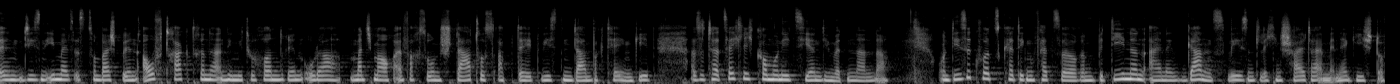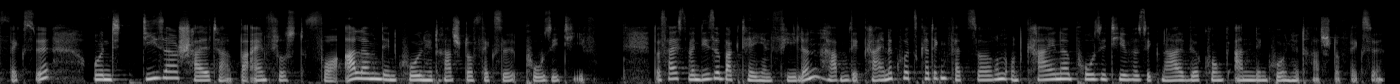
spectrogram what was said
in diesen E-Mails ist zum Beispiel ein Auftrag drin an die Mitochondrien oder manchmal auch einfach so ein Status-Update, wie es den Darmbakterien geht. Also tatsächlich kommunizieren die miteinander. Und diese kurzkettigen Fettsäuren bedienen einen ganz wesentlichen Schalter im Energiestoffwechsel. Und dieser Schalter beeinflusst vor allem den Kohlenhydratstoffwechsel positiv. Das heißt, wenn diese Bakterien fehlen, haben wir keine kurzkettigen Fettsäuren und keine positive Signalwirkung an den Kohlenhydratstoffwechsel.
